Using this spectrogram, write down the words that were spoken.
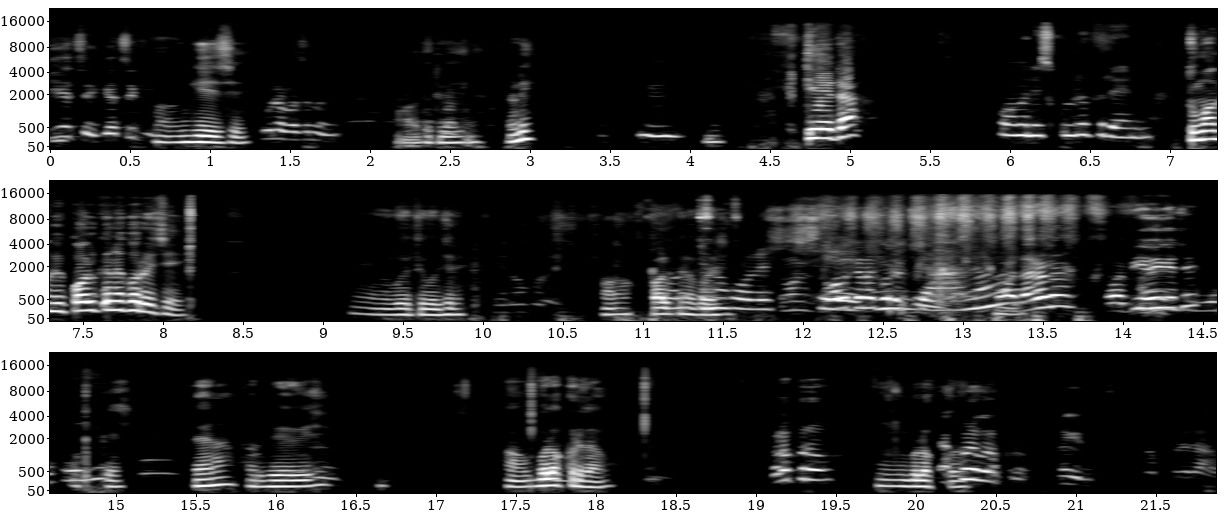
গিয়েছে গেছে কি? হ্যাঁ, গিয়েছে। পুরো নাই আচ্ছা, ঠিক আছে? কে এটা? ও আমার স্কুলের ফ্রেন্ড তোমাকে কল কেন করেছে? আমি বলছি কেন হ্যাঁ, কল কেন করেছে? করেছে? কল কেন করেছে? জানো? না? বিয়ে হয়ে গেছে? ওকে গেছে। তাই না তোর বিয়ে হয়ে গেছে হ্যাঁ ব্লক করে দাও ব্লক করো ব্লক করো ব্লক করো নাকি ব্লক করে দাও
